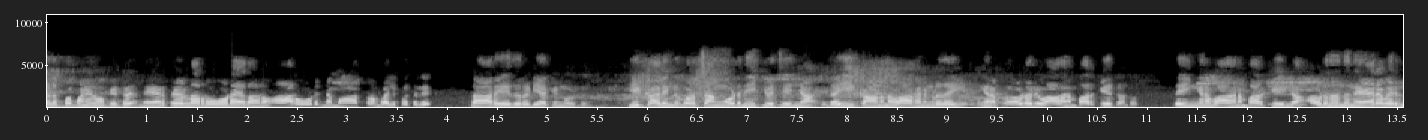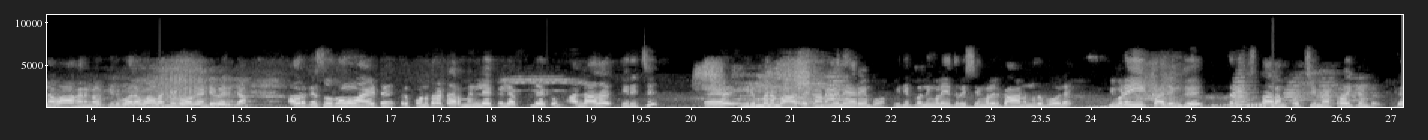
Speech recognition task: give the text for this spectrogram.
എളുപ്പ പണി നോക്കിയിട്ട് നേരത്തെയുള്ള റോഡ് ഏതാണോ ആ റോഡിന്റെ മാത്രം വലിപ്പത്തിൽ ടാർ ചെയ്ത് റെഡിയാക്കി അങ്ങോട്ട് ഈ കലുങ്ക് കുറച്ച് അങ്ങോട്ട് നീക്കി വെച്ച് കഴിഞ്ഞാൽ ഇതാ ഈ കാണുന്ന വാഹനങ്ങൾ ഇത് ഇങ്ങനെ അവിടെ ഒരു വാഹനം പാർക്ക് ചെയ്തിട്ടുണ്ടോ? ഇത് ഇങ്ങനെ വാഹനം പാർക്ക് ചെയ്യില്ല. അവിടെ നിന്ന് നേരെ വരുന്ന വാഹനങ്ങൾക്ക് ഇതുപോലെ വളഞ്ഞു പോകേണ്ടി വരില്ല. അവർക്ക് സുഗമമായിട്ട് തൃപ്പൂണിത്തുറ ടെർമിനലിലേക്കും ലെഫ്റ്റിലേക്കും അല്ലാതെ തിരിച്ച് ഇരുമ്പനം ഭാഗത്തേക്കാണെങ്കിൽ നേരെയും പോകാം ഇതിപ്പോൾ നിങ്ങൾ ഈ ദൃശ്യങ്ങളിൽ കാണുന്നത് പോലെ ഇവിടെ ഈ കലുങ്ക് ഇത്രയും സ്ഥലം കൊച്ചി മെട്രോയ്ക്ക് ഉണ്ട്. ഇത്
